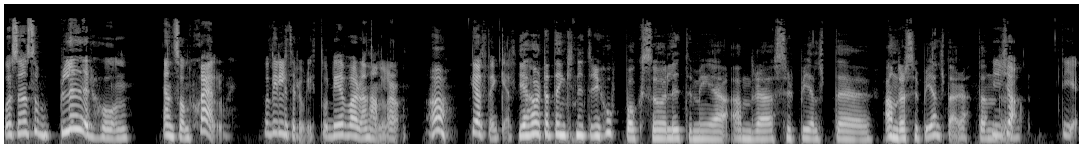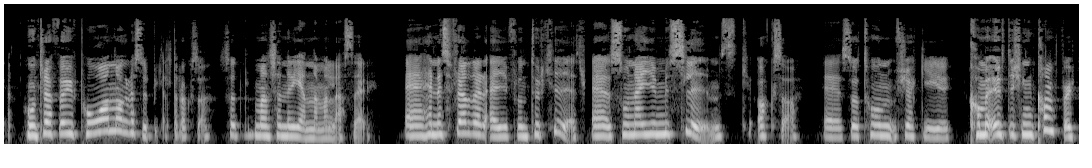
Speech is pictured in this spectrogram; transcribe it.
Och sen så blir hon en sån själv. Och det är lite roligt och det är vad den handlar om. Ah, Helt enkelt. jag har hört att den knyter ihop också lite med andra, superhjälte, andra superhjältar. Att den, Ja, det gör den. Hon träffar ju på några superhjältar också. Så att man känner igen när man läser. Eh, hennes föräldrar är ju från Turkiet. Eh, så hon är ju muslimsk också. Eh, så att hon försöker ju komma ut ur sin comfort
